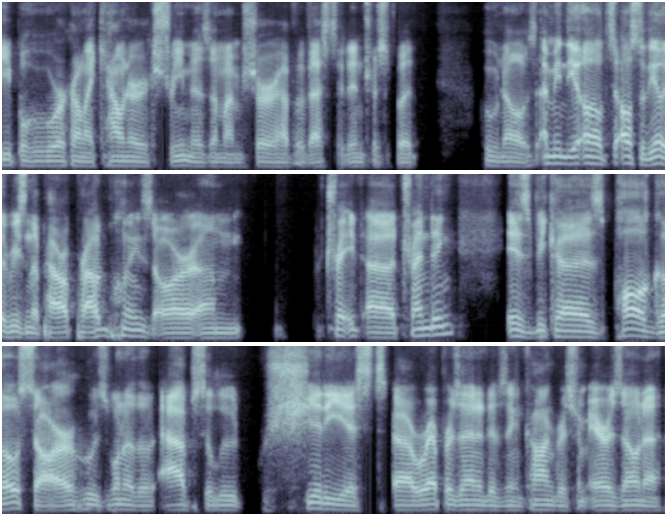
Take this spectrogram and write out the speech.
people who work on like counter extremism. I'm sure have a vested interest, but who knows? I mean, the oh, also the other reason the Power Proud Boys are um trade uh, trending is because Paul Gosar, who's one of the absolute shittiest uh, representatives in Congress from Arizona,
